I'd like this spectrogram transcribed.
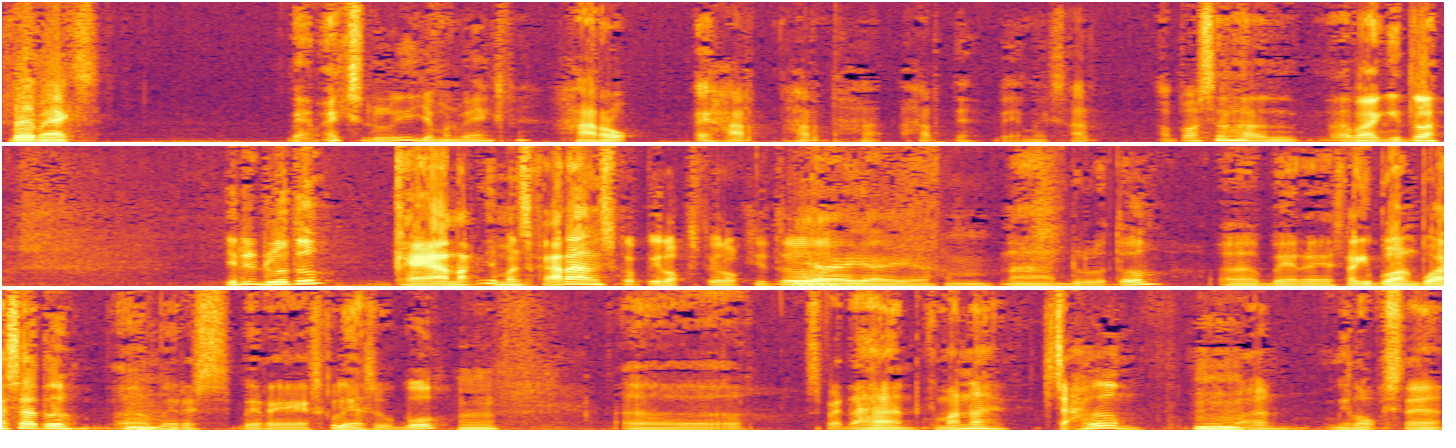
BMX. BMX dulu ya zaman BMX Haro eh hard hard Ha- hard ya BMX hard apa salah apa gitu lah jadi dulu tuh kayak anak zaman sekarang suka pilok pilok gitu Iya, iya, iya. Hmm. nah dulu tuh eh, beres lagi bulan puasa tuh Hmm. beres beres kuliah subuh Hmm. eh sepedahan ke mana Cahem Hmm. kan miloksnya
